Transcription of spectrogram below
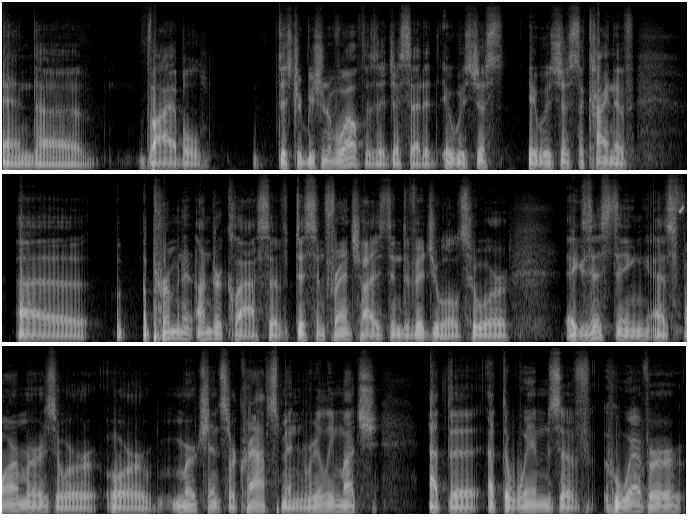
and uh, viable distribution of wealth, as I just said. It, it was just it was just a kind of uh, a permanent underclass of disenfranchised individuals who were existing as farmers or or merchants or craftsmen, really much at the at the whims of whoever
